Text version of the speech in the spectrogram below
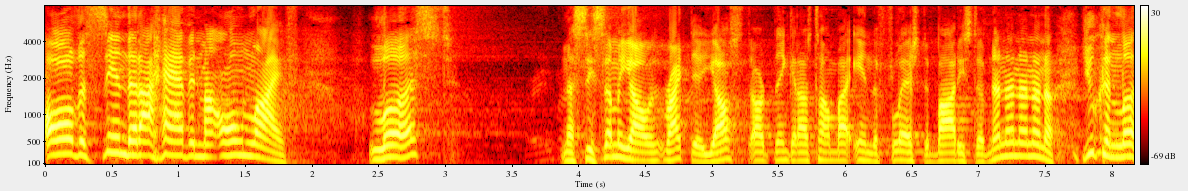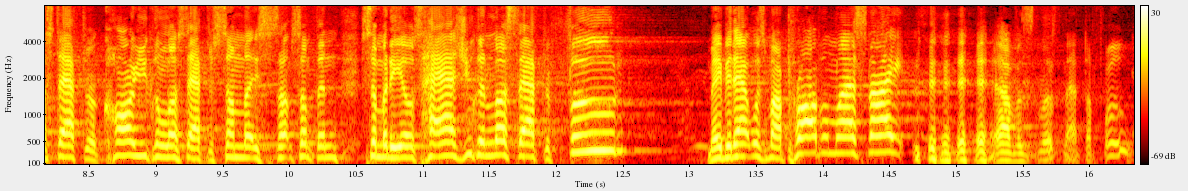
All the sin that I have in my own life lust. Now, see, some of y'all right there, y'all start thinking I was talking about in the flesh, the body stuff. No, no, no, no, no. You can lust after a car. You can lust after somebody, something somebody else has. You can lust after food. Maybe that was my problem last night. I was lusting after food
